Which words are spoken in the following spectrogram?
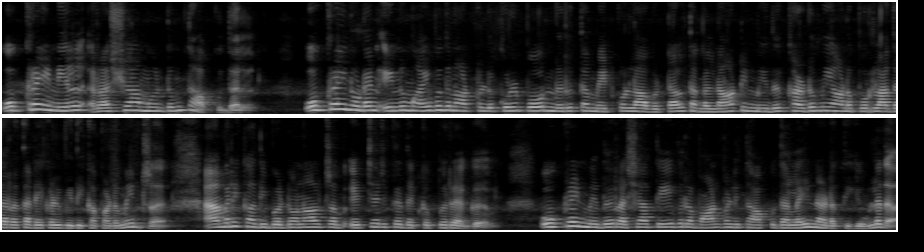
உக்ரைனில் ரஷ்யா மீண்டும் தாக்குதல். உக்ரைனுடன் இன்னும் ஐம்பது நாட்களுக்குள் போர் நிறுத்தம் மேற்கொள்ளாவிட்டால் தங்கள் நாட்டின் மீது கடுமையான பொருளாதார தடைகள் விதிக்கப்படும் என்று அமெரிக்க அதிபர் டொனால்ட் ட்ரம்ப் எச்சரித்ததற்கு பிறகு உக்ரைன் மீது ரஷ்யா தீவிர வான்வழி தாக்குதலை நடத்தியுள்ளது.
